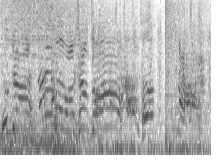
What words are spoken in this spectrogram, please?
刘占快往上走。啊啊。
